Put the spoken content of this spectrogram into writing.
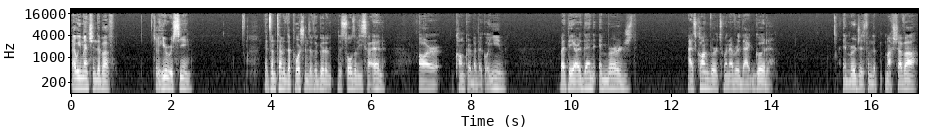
that we mentioned above. So here we're seeing that sometimes the portions of the good of the souls of Israel are conquered by the goyim, but they are then emerged as converts whenever that good emerges from the machshava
